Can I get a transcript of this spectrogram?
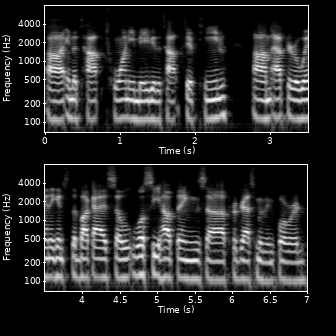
uh, in the top 20, maybe the top 15 um, after a win against the Buckeyes. So we'll see how things uh, progress moving forward.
